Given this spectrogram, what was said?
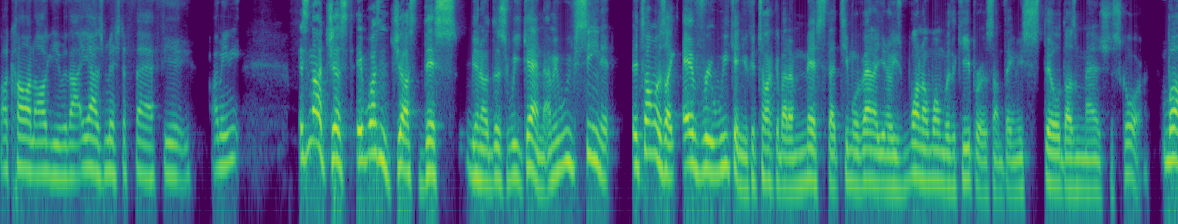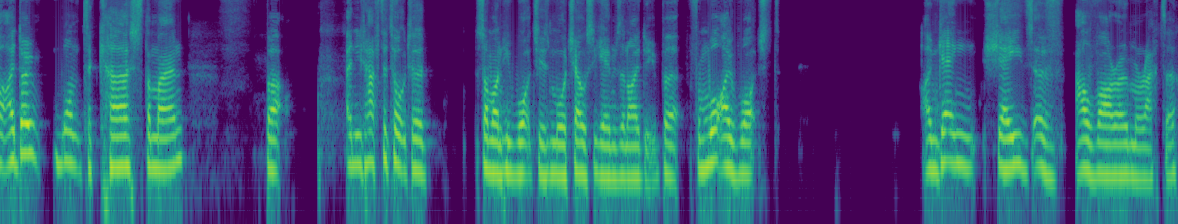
I can't argue with that. He has missed a fair few. I mean, It's not just it wasn't just this, you know, this weekend. I mean, we've seen it. It's almost like every weekend you could talk about a miss that Timo Werner, you know, he's one on one with a keeper or something, and he still doesn't manage to score. well, I don't want to curse the man, but and you'd have to talk to someone who watches more Chelsea games than I do. But from what I've watched, I'm getting shades of Alvaro Morata.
